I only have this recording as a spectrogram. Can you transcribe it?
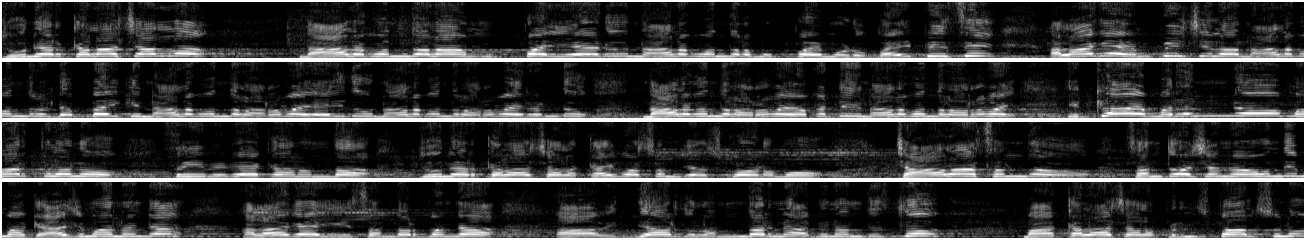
జూనియర్ కళాశాలలో నాలుగు వందల ముప్పై ఏడు నాలుగు వందల ముప్పై మూడు బైపీసీ అలాగే ఎంపీసీలో నాలుగు వందల డెబ్బైకి నాలుగు వందల అరవై ఐదు నాలుగు వందల అరవై రెండు నాలుగు వందల అరవై ఒకటి నాలుగు వందల అరవై. ఇట్లా మరెన్నో మార్కులను శ్రీ వివేకానంద జూనియర్ కళాశాల కైవసం చేసుకోవడము చాలా సంతో సంతోషంగా ఉంది మాకు యాజమాన్యంగా. అలాగే ఈ సందర్భంగా ఆ విద్యార్థులందరినీ అభినందిస్తూ మా కళాశాల ప్రిన్సిపాల్స్ను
